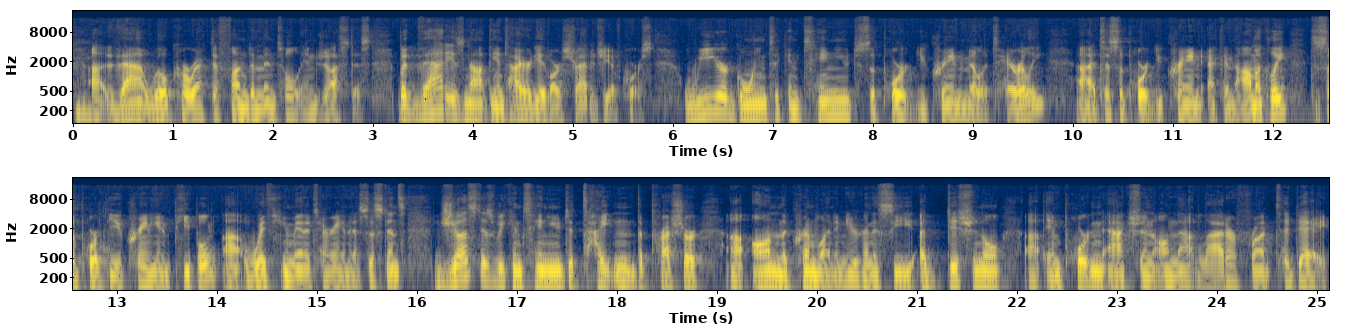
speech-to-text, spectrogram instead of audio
mm. uh, that will correct a fundamental injustice. But that is not the entirety of our strategy, of course. We are going to continue to support Ukraine militarily uh, to support Ukraine economically, to support the Ukrainian people uh, with humanitarian assistance, just as we continue to tighten the pressure uh, on the Kremlin. And you're going to see additional uh, important action on that latter front today.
